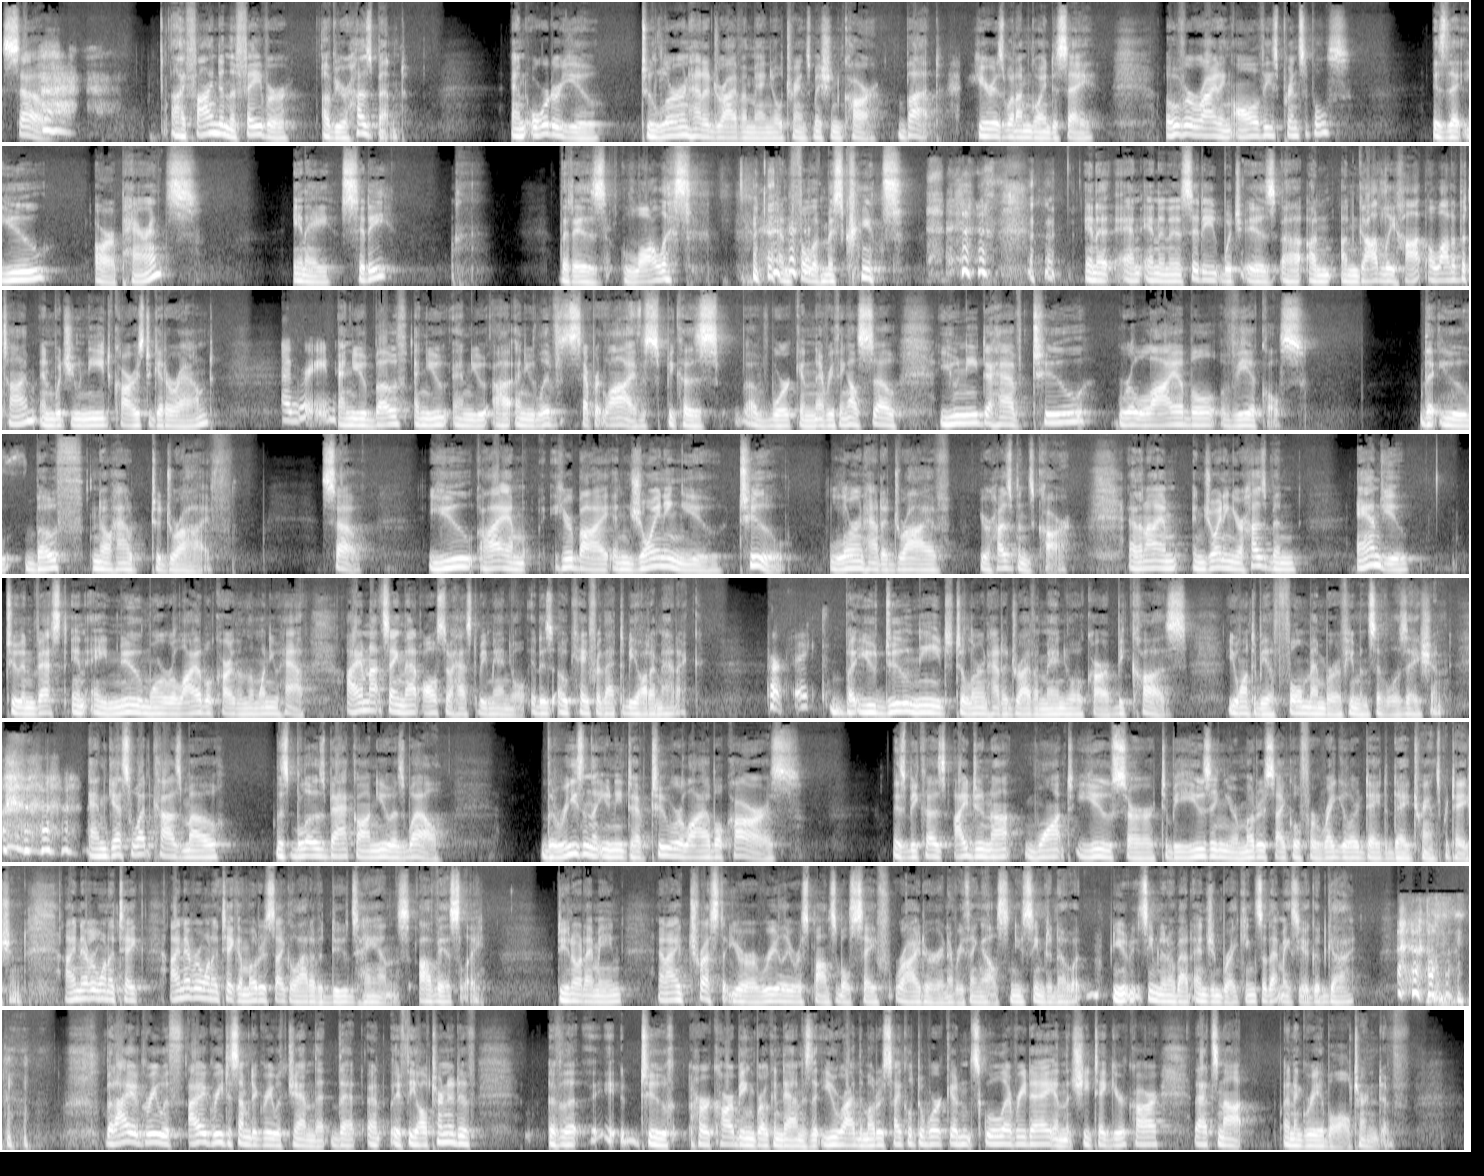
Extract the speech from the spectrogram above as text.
So, I find in the favor of your husband and order you to learn how to drive a manual transmission car. But here is what I'm going to say overriding all of these principles is that you are parents in a city that is lawless and full of miscreants. in a and, and in a city which is uh, un, ungodly hot a lot of the time, in which you need cars to get around, Agreed. and you both and you and you uh, and you live separate lives because of work and everything else. So you need to have two reliable vehicles that you both know how to drive. So you, I am hereby enjoining you to learn how to drive your husband's car, and then I am enjoining your husband and you to invest in a new, more reliable car than the one you have. I am not saying that also has to be manual. It is okay for that to be automatic. Perfect. But you do need to learn how to drive a manual car because you want to be a full member of human civilization. and guess what, Cosmo? This blows back on you as well. The reason that you need to have two reliable cars is because I do not want you, sir, to be using your motorcycle for regular day-to-day transportation. I never want to take I never want to take a motorcycle out of a dude's hands, obviously. Do you know what I mean? And I trust that you're a really responsible, safe rider and everything else. And you seem to know what you seem to know about engine braking, so that makes you a good guy. but I agree with I agree to some degree with Jen that that uh, if the alternative if the to her car being broken down is that you ride the motorcycle to work and school every day and that she take your car, that's not an agreeable alternative.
